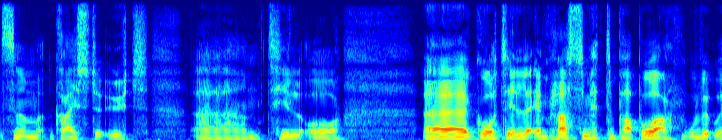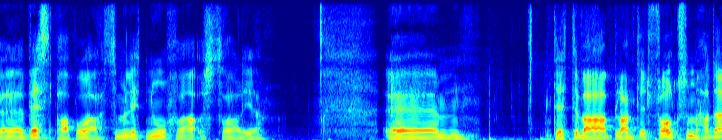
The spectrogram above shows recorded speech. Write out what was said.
som reiste ut um, til å gå til en plass som heter Papua, Vest-Papua, som er litt nord fra Australia. Um, dette var blant et folk som hadde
